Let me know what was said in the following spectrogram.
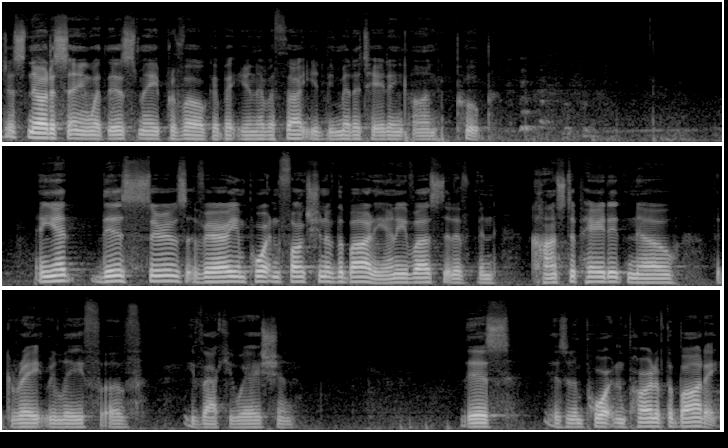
Just noticing what this may provoke, I bet you never thought you'd be meditating on poop. And yet, this serves a very important function of the body. Any of us that have been constipated know the great relief of evacuation. This is an important part of the body.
